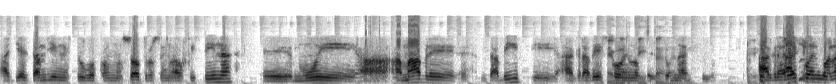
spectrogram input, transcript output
ayer también estuvo con nosotros en la oficina. Eh, muy ah, amable David y agradezco en lo personal agradezco en Para-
